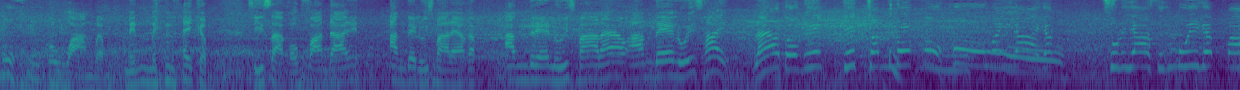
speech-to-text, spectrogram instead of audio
โอ้โหก็วางแบบเน้นๆให้กับศีรษะของฟานไดนี่อังเดรลุยส์มาแล้วครับ อังเดรลุยส์มาแล้ว อังเดรลุยส์ให้ แล้วตรงนี้กิดชันกโอ้โห ไม่ได้ครับ สุริยาสิงห์มุ้ยครับ มา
